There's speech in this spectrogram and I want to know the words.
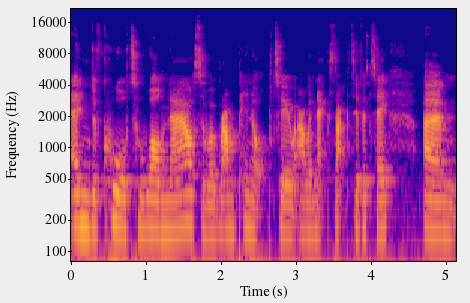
end of quarter one now, so we're ramping up to our next activity. Um,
